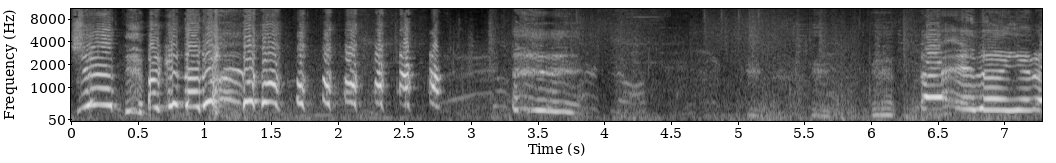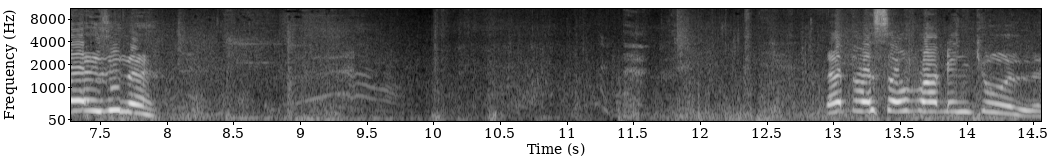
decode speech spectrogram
Shit! Ang ganda na! Na yun, ayos yun ah. That was so fucking cool.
